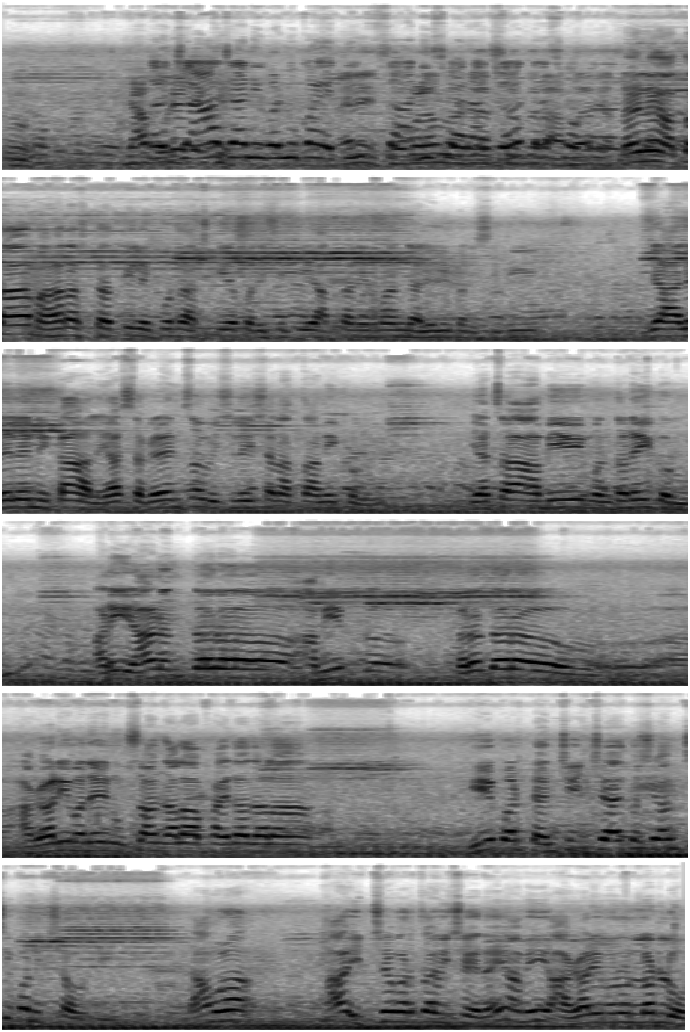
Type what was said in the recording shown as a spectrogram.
तर ज्या ज्या निवडणुका येतील स्थानिक स्वराज्य तर स्वराज्य नाही नाही आता महाराष्ट्रातील एकूण राजकीय परिस्थिती आता निर्माण झालेली परिस्थिती जे आलेले निकाल या सगळ्यांचं विश्लेषण आता आम्ही करू. याचा आम्ही मंथनही करू. आणि यानंतर आम्ही खरं तर आघाडीमध्ये नुकसान झाला फायदा झाला. ही पण त्यांची इच्छा आहे तशी आमची पण इच्छा होती. त्यामुळं हा इच्छेवरचा विषय नाही. आम्ही आघाडी म्हणून लढलो.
